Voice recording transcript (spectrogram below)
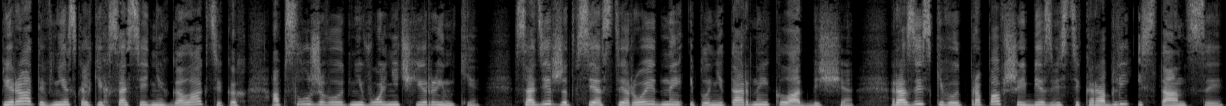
Пираты в нескольких соседних галактиках обслуживают невольничьи рынки, содержат все астероидные и планетарные кладбища, разыскивают пропавшие без вести корабли и станции.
